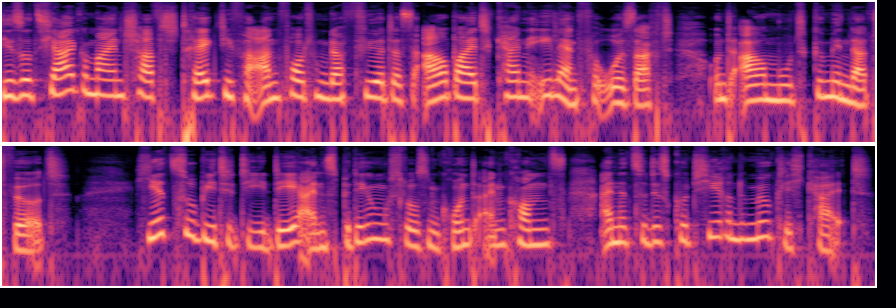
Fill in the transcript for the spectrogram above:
die Sozialgemeinschaft trägt die Verantwortung dafür, dass Arbeit kein Elend verursacht und Armut gemindert wird. Hierzu bietet die Idee eines bedingungslosen Grundeinkommens eine zu diskutierende Möglichkeit.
